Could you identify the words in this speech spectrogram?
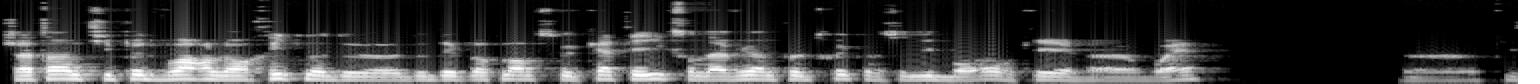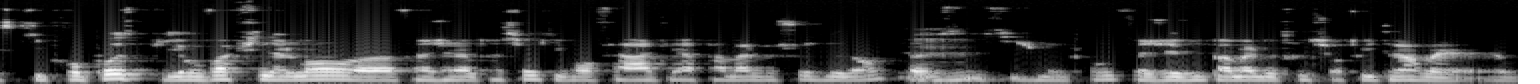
j'attends un petit peu de voir leur rythme de, de développement parce que KTX, on a vu un peu le truc, on se dit bon, ok, euh, ouais. Euh, Qu'est-ce qu'ils proposent Puis on voit que finalement, euh, enfin, j'ai l'impression qu'ils vont faire acquérir pas mal de choses dedans. euh, Mhm. si, si je me trompe, Enfin, j'ai vu pas mal de trucs sur Twitter, mais euh,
